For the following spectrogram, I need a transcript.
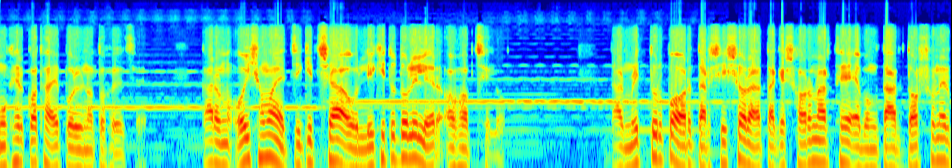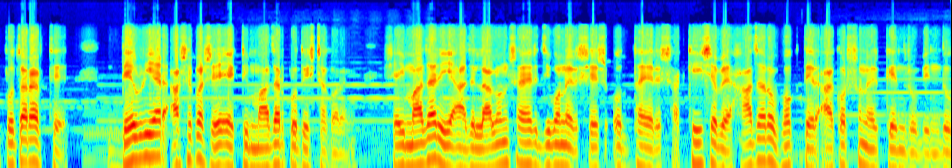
মুখের কথায় পরিণত হয়েছে, কারণ ওই সময়ে চিকিৎসা ও লিখিত দলিলের অভাব ছিল। তার মৃত্যুর পর তার শিষ্যরা তাকে শরণার্থে এবং তার দর্শনের প্রচারার্থে দেউরিয়ার আশেপাশে একটি মাজার প্রতিষ্ঠা করেন। সেই মাজারই আজ লালন শাহের জীবনের শেষ অধ্যায়ের সাক্ষী হিসেবে হাজারো ভক্তের আকর্ষণের কেন্দ্রবিন্দু।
